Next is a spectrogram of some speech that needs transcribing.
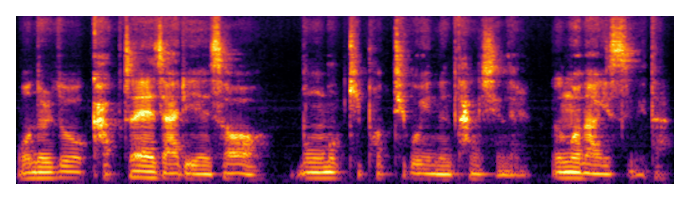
오늘도 각자의 자리에서 묵묵히 버티고 있는 당신을 응원하겠습니다.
